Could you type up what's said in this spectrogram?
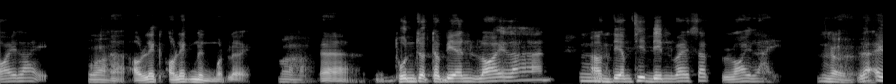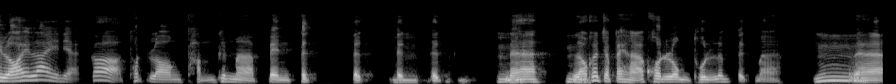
ร้อยไร่ว้าอ่าเอาเลขเอาเลขหนึ่งหมดเลยว้าอ่า ทุนจดทะเบียนร้อยล้าน เอาเตรียมที่ดินไว้สักร้อยไร่เออและไอ้ร้อยไร่เนี่ยก็ทดลองทำขึ้นมาเป็นตึกตึกตึกอืมตึกอืมนะฮะอืมเราก็จะไปหาคนลงทุนเรื่องตึกมาอืมนะฮะ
